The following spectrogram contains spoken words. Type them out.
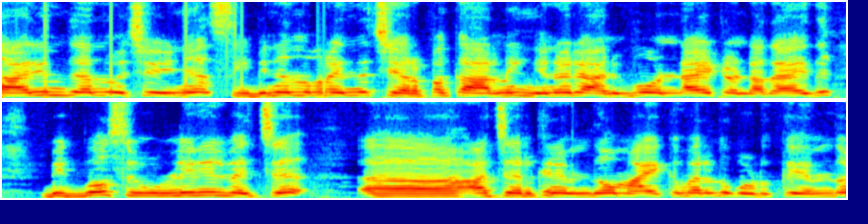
കാര്യം എന്താന്ന് വെച്ച് കഴിഞ്ഞാൽ സിബിൻ എന്ന് പറയുന്ന ചെറുപ്പക്കാരന് ഇങ്ങനെ ഒരു അനുഭവം ഉണ്ടായിട്ടുണ്ട്. അതായത് ബിഗ് ബോസ് ഉള്ളിനിൽ വെച്ച് ആ ചെറുക്കന് എന്തോ മയക്കുമരുന്ന് കൊടുക്കുക എന്തോ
